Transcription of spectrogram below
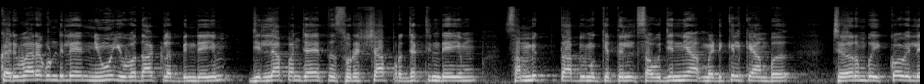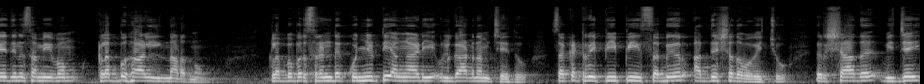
കരുവാരകുണ്ടിലെ ന്യൂ യുവത ക്ലബിന്റെയും ജില്ലാ പഞ്ചായത്ത് സുരക്ഷാ പ്രൊജക്ടിന്റെയും സംയുക്താഭിമുഖ്യത്തിൽ സൗജന്യ മെഡിക്കൽ ക്യാമ്പ് ചേറുമ്പ് ഇക്കോ വില്ലേജിന് സമീപം ക്ലബ്ബ് ഹാളിൽ നടന്നു. ക്ലബ്ബ് പ്രസിഡന്റ് കുഞ്ഞുട്ടി അങ്ങാടി ഉദ്ഘാടനം ചെയ്തു. സെക്രട്ടറി പി പി സബീർ അധ്യക്ഷത വഹിച്ചു. ഇർഷാദ് വിജയ്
